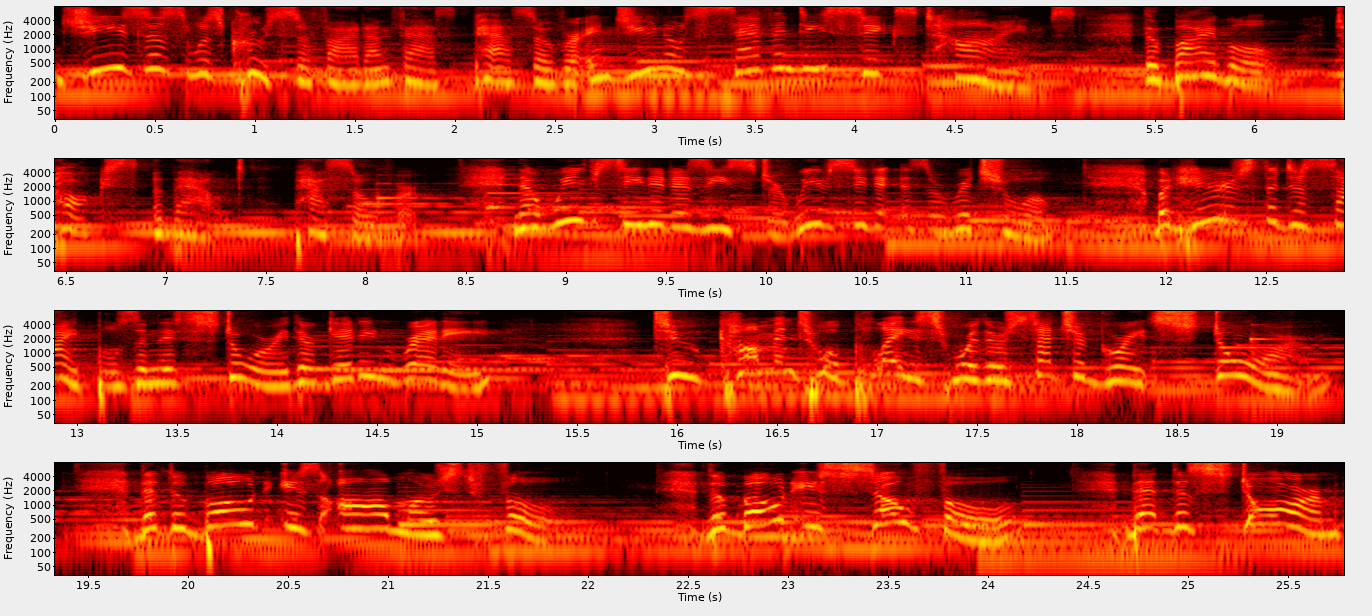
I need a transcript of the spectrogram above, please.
Jesus was crucified on fast Passover. And do you know 76 times the Bible talks about Passover. Now, we've seen it as Easter, we've seen it as a ritual. But here's the disciples in this story. They're getting ready to come into a place where there's such a great storm that the boat is almost full. The boat is so full that the storm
